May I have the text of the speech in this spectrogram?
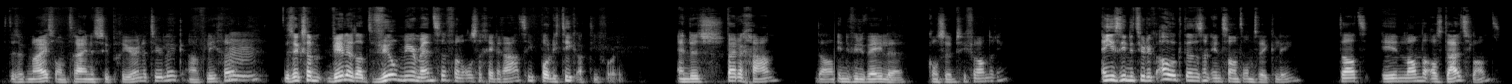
Het is ook nice, want trein is superieur natuurlijk aan vliegen. Mm. Dus ik zou willen dat veel meer mensen van onze generatie politiek actief worden. En dus verder gaan dan individuele consumptieverandering. En je ziet natuurlijk ook, dat is een interessante ontwikkeling, dat in landen als Duitsland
